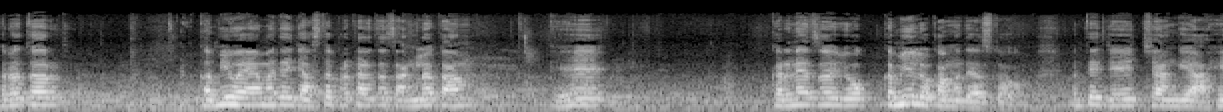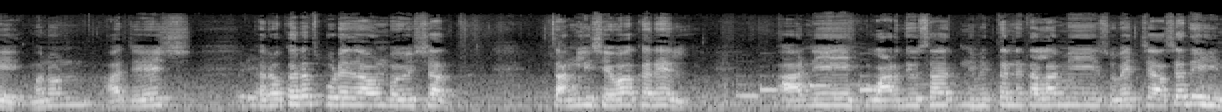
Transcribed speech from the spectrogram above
खरं तर कमी वयामध्ये जास्त प्रकारचं चांगलं काम हे करण्याचा योग कमी लोकांमध्ये असतो. पण ते जयेशच्या अंगी आहे. म्हणून हा जयेश खरोखरच पुढे जाऊन भविष्यात चांगली सेवा करेल. आणि वाढदिवसा निमित्ताने त्याला मी शुभेच्छा अशा देईन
